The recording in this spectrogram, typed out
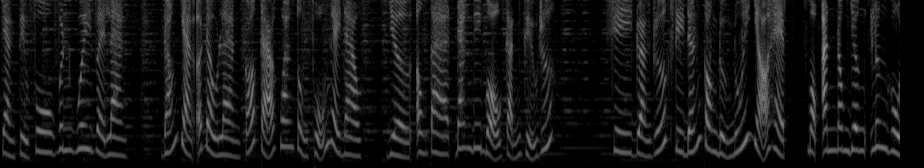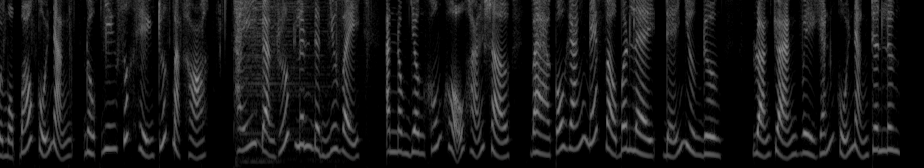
chàng tiều phu vinh quy về làng. Đón chàng ở đầu làng có cả quan tuần phủ ngày nào, giờ ông ta đang đi bộ cạnh kiểu rước. Khi đoàn rước đi đến con đường núi nhỏ hẹp, một anh nông dân lưng gùi một bó củi nặng đột nhiên xuất hiện trước mặt họ. Thấy đoàn rước linh đình như vậy, anh nông dân khốn khổ hoảng sợ và cố gắng nép vào bên lề để nhường đường, loạn choạng vì gánh củi nặng trên lưng.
